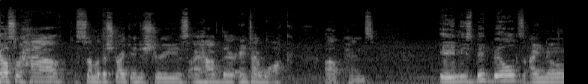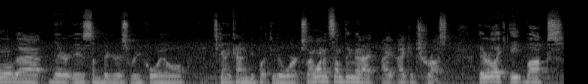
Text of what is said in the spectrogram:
also have some of the Strike Industries. I have their anti-walk uh, pins. In these big builds, I know that there is some vigorous recoil. It's going to kind of be put through the work. So I wanted something that I, I, I could trust. They were like eight bucks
